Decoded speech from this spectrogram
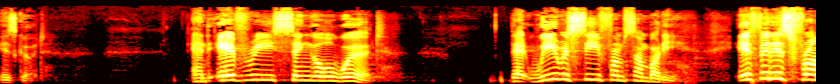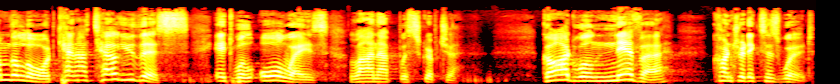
is good. And every single word that we receive from somebody, if it is from the Lord, can I tell you this? It will always line up with Scripture. God will never contradict His word.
